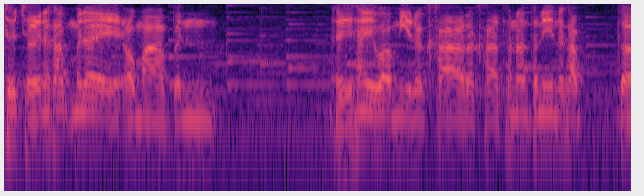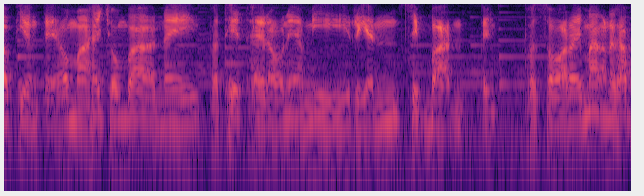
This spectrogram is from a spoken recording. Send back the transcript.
เฉยๆนะครับ ไม่ได้เอามาเป็นให้ว่ามีราคาราคาเท่านั้นเท่านี้นะครับ ก็เพียงแต่เอามาให้ชมว่าในประเทศไทยเราเนี่ยมีเหรียญ10 บาทเป็นพศอะไรมากนะครับ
